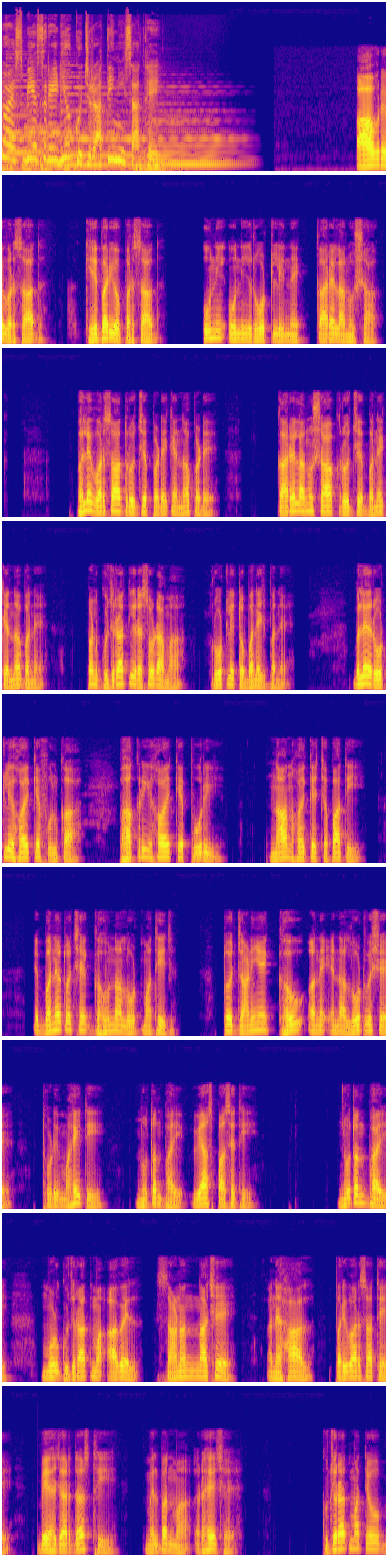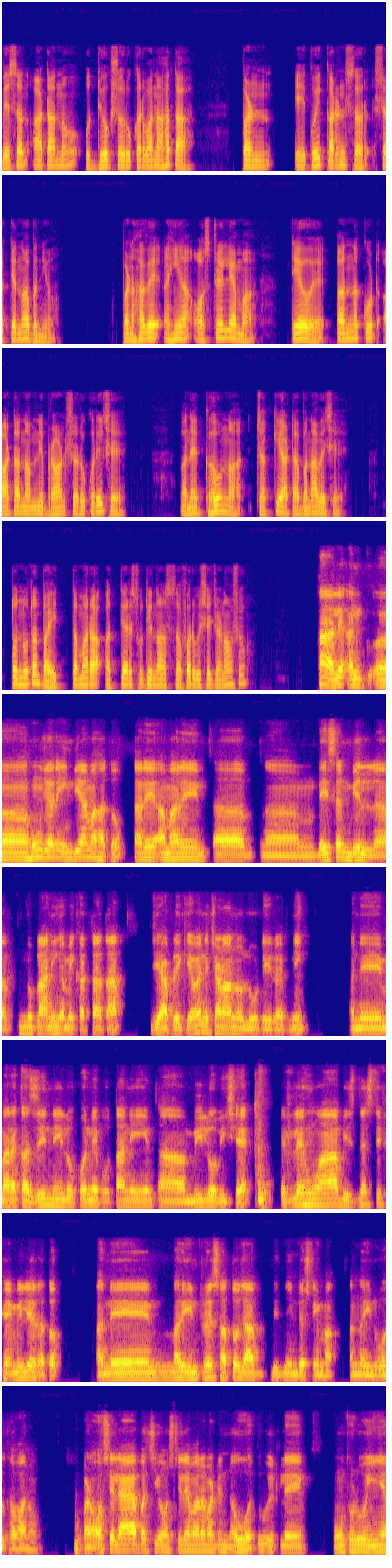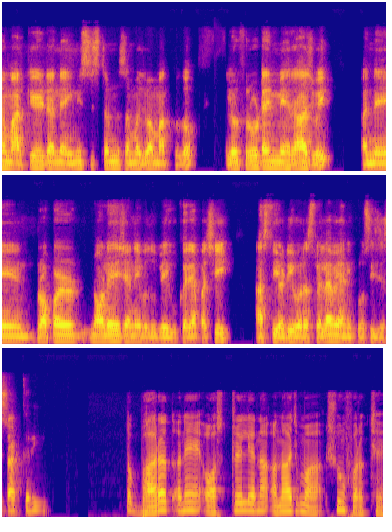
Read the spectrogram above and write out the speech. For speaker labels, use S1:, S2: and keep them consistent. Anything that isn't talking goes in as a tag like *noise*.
S1: છો SBS radio ગુજરાતીની સાથે.
S2: આવરે વરસાદ, ઘેબરિયો પ્રસાદ ઊની ઊની રોટલીને કારેલાનું શાક. ભલે વરસાદ રોજે પડે કે ન પડે, કારેલાનું શાક રોજે બને કે ન બને, પણ ગુજરાતી રસોડામાં રોટલી તો બને જ બને. ભલે રોટલી હોય કે ફુલકા, ભાખરી હોય કે પૂરી, નાન હોય કે ચપાતી, એ બને તો છે ઘઉંના લોટમાંથી જ. તો જાણીએ ઘઉં અને એના લોટ વિશે થોડી માહિતી નૂતનભાઈ વ્યાસ પાસેથી. નૂતનભાઈ મૂળ ગુજરાતમાં આવેલ સાણંદના છે અને હાલ પરિવાર સાથે બે હજાર દસથી મેલબર્નમાં રહે છે. ગુજરાતમાં તેઓ બેસન આટાનો ઉદ્યોગ શરૂ કરવાના હતા, પણ એ કોઈ કારણસર શક્ય ન બન્યો. પણ હવે અહીંયા ઓસ્ટ્રેલિયામાં તેઓએ અન્નકૂટ આટા નામની બ્રાન્ડ શરૂ કરી છે અને ઘઉંના ચક્કી આટા બનાવે છે. તો નૂતનભાઈ, તમારા અત્યાર સુધીના સફર વિશે જણાવશો?
S3: હા, એટલે હું જ્યારે ઇન્ડિયામાં હતો, ત્યારે અમારે બેસન બિલનું પ્લાનિંગ અમે કરતા હતા, જે આપણે કહેવાય ને ચણાનો લોટ એ ટાઈપની. અને મારા કઝિન લોકોને પોતાની મિલો બી છે. એટલે હું આ બિઝનેસથી ફેમિલિયર હતો. અને મારી ઇન્ટરેસ્ટ હતો જ આ ઇન્ડસ્ટ્રીમાં અંદર ઇન્વોલ્વ થવાનો. પણ ઓસ્ટ્રેલિયા આવ્યા પછી ઓસ્ટ્રેલિયા મારા માટે નવું હતું, એટલે હું થોડું અહીંયા માર્કેટ અને અહીંની સિસ્ટમ સમજવા માંગતો હતો. એટલે થોડો ટાઈમ મેં રાહ જોઈ અને પ્રોપર નોલેજ અને બધું ભેગું કર્યા પછી આજથી અઢી વર્ષ પહેલા મેં આની પ્રોસિજર સ્ટાર્ટ કરી.
S2: તો ભારત અને ઓસ્ટ્રેલિયાના અનાજમાં શું ફરક છે?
